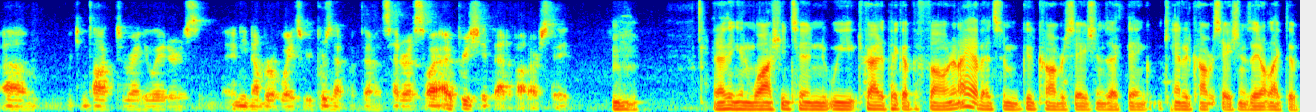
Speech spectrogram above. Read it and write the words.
Um, we can talk to regulators in any number of ways we present with them, et cetera. So I, I appreciate that about our state. Mm-hmm. And I think in Washington, we try to pick up the phone. And I have had some good conversations, I think, candid conversations. They don't like to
